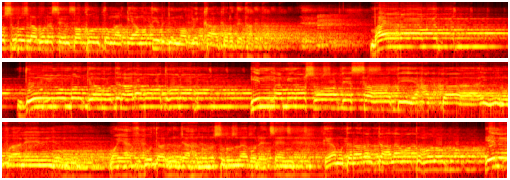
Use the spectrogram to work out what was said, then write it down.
রসুল্লাহ বলেছেন, তখন তোমরা কেয়ামতের জন্য অপেক্ষা করতে থাকে ভাইরা আমার, দুই নম্বর কেয়ামতের আলামত হল, ইন্না মিনা সাতে সাতে হাত্তা ওয়াসবুতাল জাহাল। রসুল্লাহ বলেছেন, কেয়ামতের আর একটা আলামত হলো গুলি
